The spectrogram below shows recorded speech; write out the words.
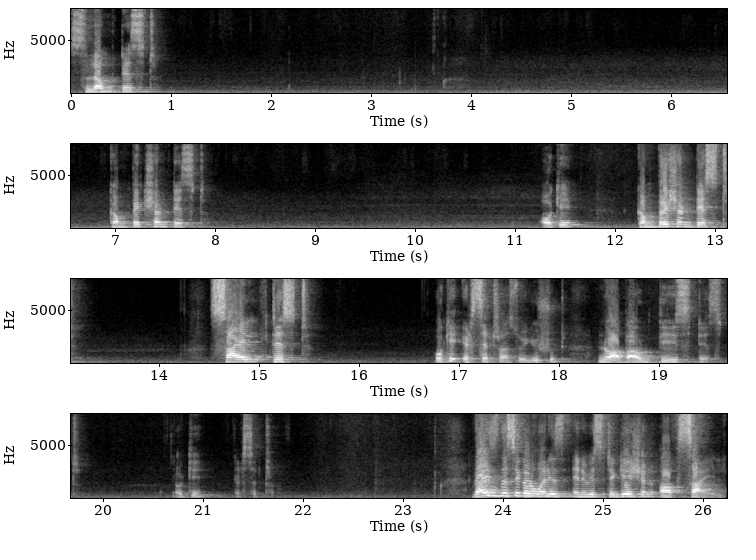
slump test. Compaction test. Okay? Compression test. Soil test. Okay? Etc so you should know about these tests. Okay? Etc guys the second one is investigation of soil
